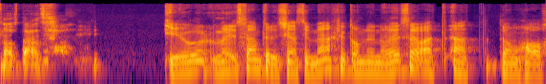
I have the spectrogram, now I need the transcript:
någonstans. Jo, men samtidigt känns det märkligt om det nu är så att, att de har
